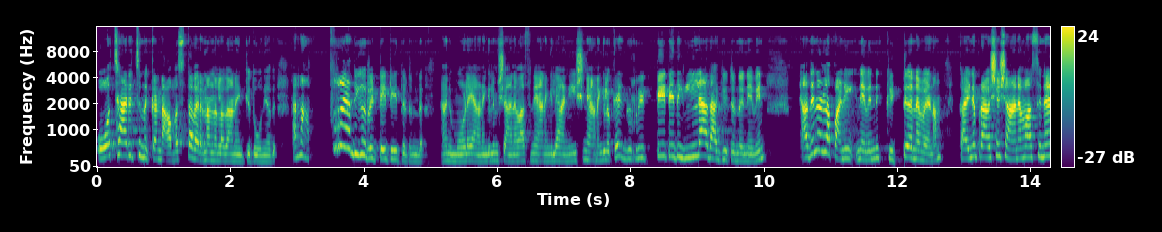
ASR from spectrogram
ഓച്ചാരിച്ച് നിൽക്കേണ്ട അവസ്ഥ വരണം എന്നുള്ളതാണ് എനിക്ക് തോന്നിയത്. കാരണം അത്രയധികം ഇറിറ്റേറ്റ് ചെയ്തിട്ടുണ്ട്. അനുമോളെ ആണെങ്കിലും ഷാനവാസിനെ ആണെങ്കിലും അനീഷിനെ ആണെങ്കിലും ഒക്കെ ഇറിറ്റേറ്റ് ചെയ്ത് ഇല്ലാതാക്കിയിട്ടുണ്ട് നെവിൻ. അതിനുള്ള പണി നെവിന് കിട്ടുക തന്നെ വേണം. കഴിഞ്ഞ പ്രാവശ്യം ഷാനവാസിനെ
